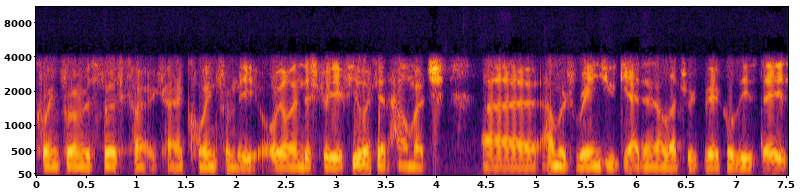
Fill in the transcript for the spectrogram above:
coined from, it was first kind of coined from the oil industry. If you look at how much uh, how much range you get in an electric vehicle these days.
